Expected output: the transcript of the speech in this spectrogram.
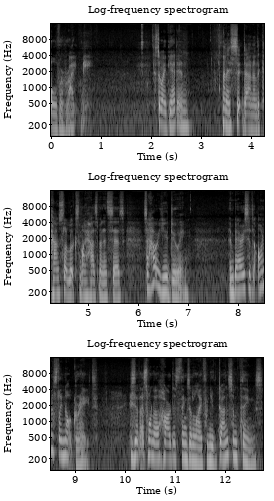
overwrite me. So I get in, and I sit down, and the counselor looks at my husband and says, So, how are you doing? And Barry said, Honestly, not great. He said, That's one of the hardest things in life when you've done some things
